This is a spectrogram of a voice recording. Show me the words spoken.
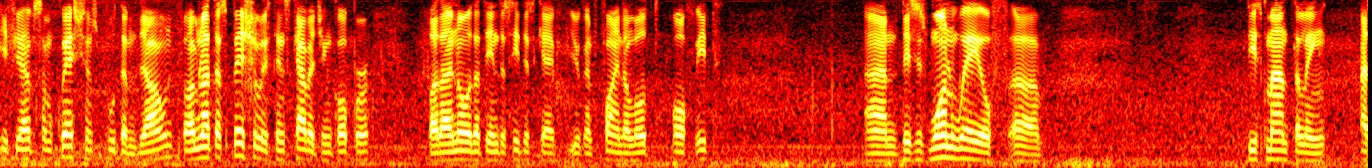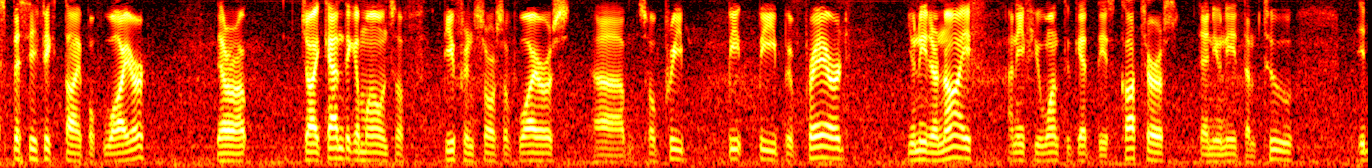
if you have some questions put them down. So I'm not a specialist in scavenging copper but I know that in the cityscape you can find a lot of it. And this is one way of uh, dismantling a specific type of wire. There are gigantic amounts of different sorts of wires uh, so pre be, be prepared. You need a knife and if you want to get these cutters then you need them too. It,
